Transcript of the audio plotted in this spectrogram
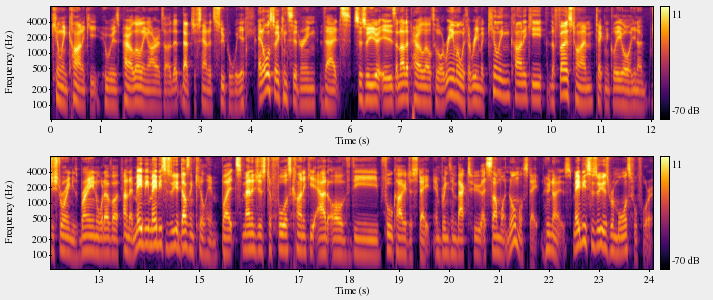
killing Kaneki, who is paralleling Arata. That, that just sounded super weird. And also considering that Suzuya is another parallel to Arima, with Arima killing Kaneki the first time, technically, or, you know, destroying his brain or whatever. I don't know, maybe, maybe Suzuya doesn't kill him, but manages to force Kaneki out of the full kakuja state and brings him back to a somewhat normal state. Who knows? Maybe Suzuya's remorseful for it.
